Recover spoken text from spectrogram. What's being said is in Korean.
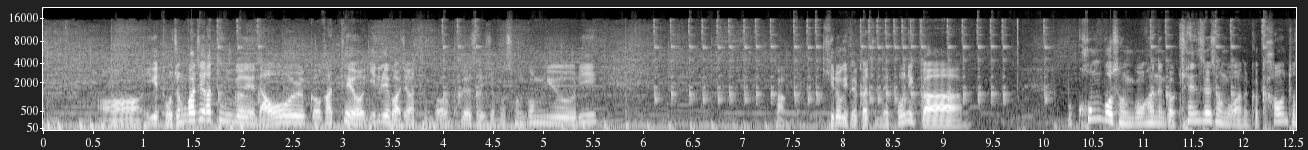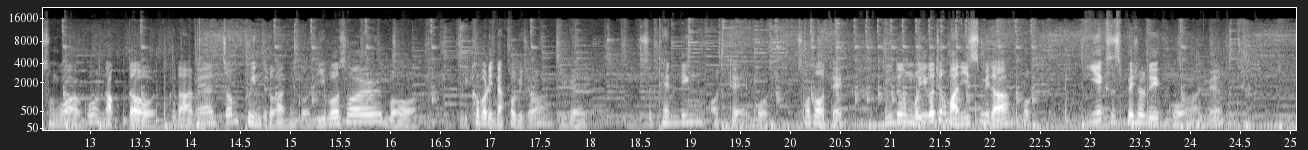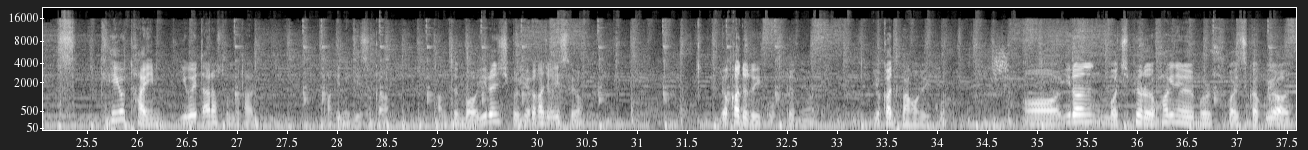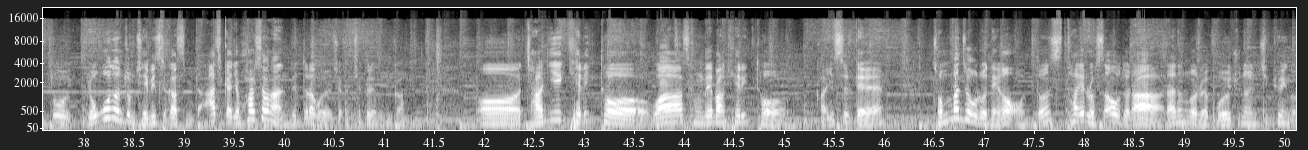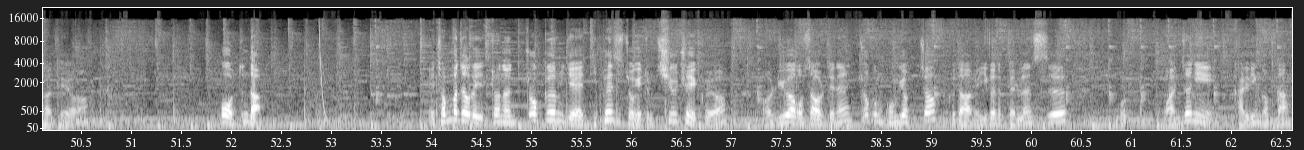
어 이게 도전 과제 같은 거에 나올 것 같아요. 1일 과제 같은 거. 그래서 이제 뭐 성공률이 막 기록이 될 것 같은데 보니까 뭐 콤보 성공하는 거, 캔슬 성공하는 거, 카운터 성공하고 낙다운, 그 다음에 점프인 들어가는 거, 리버설, 뭐 리커버리 낙법이죠. 이게 스탠딩 어택, 뭐 서서 어택 등등 뭐 이것저것 많이 있습니다. 뭐 EX 스페셜도 있고 아니면 KO 타임 이거에 따라서 뭐 다 바뀌는 게 있을까? 아무튼 뭐 이런 식으로 여러 가지가 있어요. 역가드도 있고 그렇네요. 역가드 방어도 있고. 어 이런 뭐 지표를 확인해 볼 수가 있을 것 같고요. 또 요거는 좀 재밌을 것 같습니다. 아직까지 활성화 안 됐더라고요. 제가 체크를 해보니까. 어 자기의 캐릭터와 상대방 캐릭터가 있을 때 전반적으로 내가 어떤 스타일로 싸우더라라는 거를 보여주는 지표인 것 같아요. 오 뜬다. 예, 전반적으로 저는 조금 이제 디펜스 쪽에 좀 치우쳐 있고요. 어, 류하고 싸울 때는 조금 공격적, 그 다음에 이거는 밸런스, 뭐 완전히 갈린 거 없나?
